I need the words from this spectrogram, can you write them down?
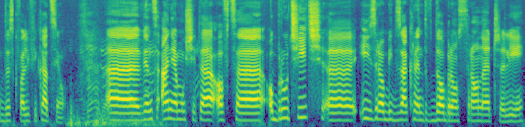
dyskwalifikacją. E, więc Ania musi te owce obrócić e, i zrobić zakręt w dobrą stronę, czyli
